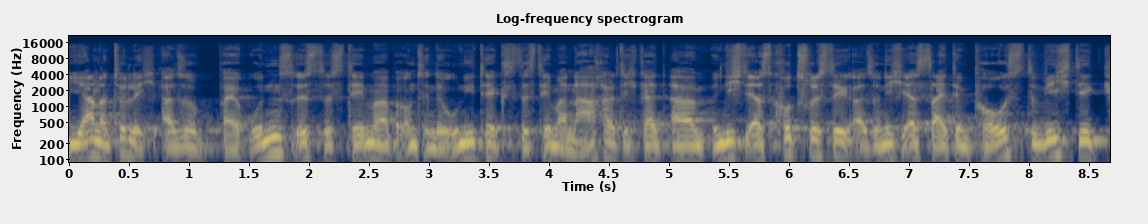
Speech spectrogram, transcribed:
Ja, natürlich. Also bei uns ist das Thema, bei uns in der Unitext, das Thema Nachhaltigkeit äh, nicht erst kurzfristig, also nicht erst seit dem Post wichtig,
